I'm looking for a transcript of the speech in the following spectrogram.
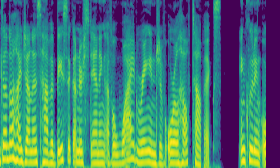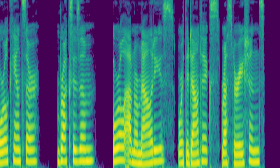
Dental hygienists have a basic understanding of a wide range of oral health topics, including oral cancer, bruxism, oral abnormalities, orthodontics, restorations,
